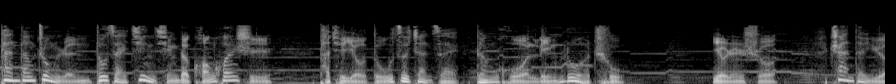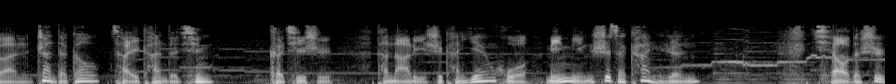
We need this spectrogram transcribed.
但当众人都在尽情的狂欢时，他却又独自站在灯火零落处。有人说，站得远、站得高才看得清，可其实。他哪里是看烟火，明明是在看人。巧的是，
